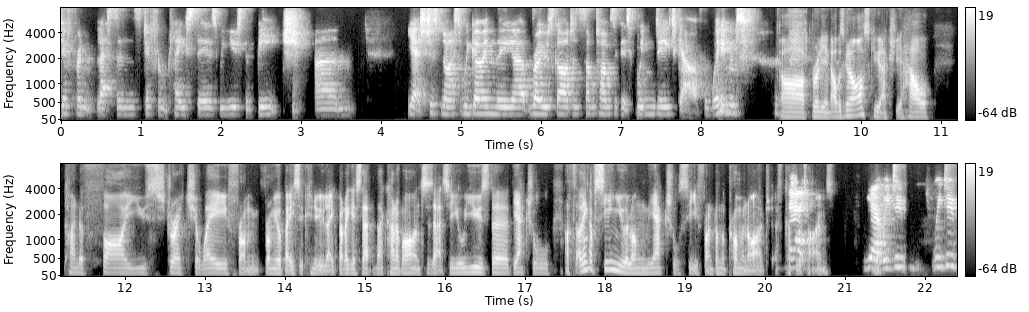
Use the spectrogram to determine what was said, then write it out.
different lessons, different places. We use the beach. Um, yeah, it's just nice. We go in the uh, rose garden sometimes if it's windy to get out of the wind. oh, brilliant! I was going to ask you actually how kind of far you stretch away from from your basic canoe lake, but I guess that that kind of answers that. So you'll use the the actual. I think I've seen you along the actual seafront on the promenade a couple yeah. of times. Yeah, yeah, we do. We do.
